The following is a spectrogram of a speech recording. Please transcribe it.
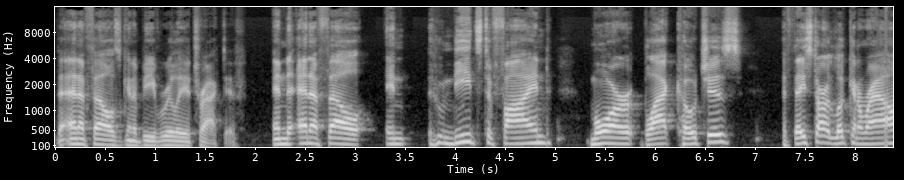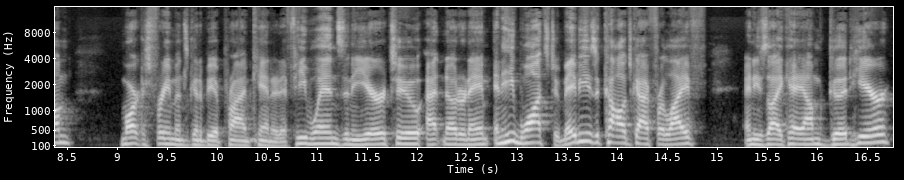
The NFL is going to be really attractive, and the NFL in who needs to find more black coaches. If they start looking around, Marcus Freeman's going to be a prime candidate. If he wins in a year or two at Notre Dame, and he wants to, maybe he's a college guy for life and he's like, hey, I'm good here.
